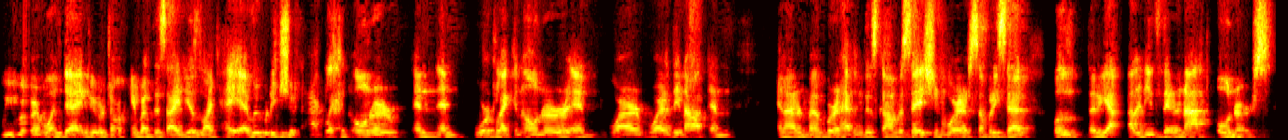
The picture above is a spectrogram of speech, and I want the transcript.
we were one day we were talking about this idea like, hey, everybody should act like an owner and and work like an owner, and why why are they not? And and I remember having this conversation where somebody said, well, the reality is they're not owners.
